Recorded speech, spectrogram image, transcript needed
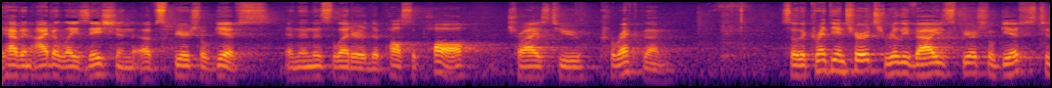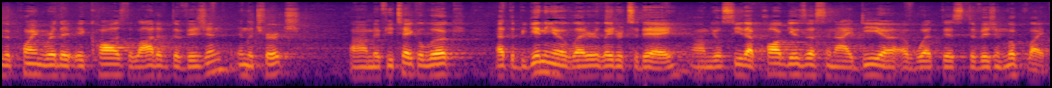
have an idolization of spiritual gifts. And in this letter, the Apostle Paul tries to correct them. So the Corinthian church really valued spiritual gifts to the point where it caused a lot of division in the church. Um, if you take a look at the beginning of the letter later today, um, you'll see that Paul gives us an idea of what this division looked like.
